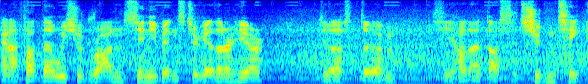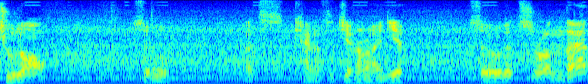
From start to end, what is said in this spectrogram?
And I thought that we should run Cinnamons together here. Just um, see how that does. It shouldn't take too long so that's kind of the general idea. So let's run that.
